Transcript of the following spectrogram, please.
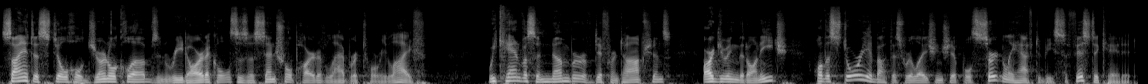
scientists still hold journal clubs and read articles as a central part of laboratory life. We canvass a number of different options, arguing that on each, while the story about this relationship will certainly have to be sophisticated,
